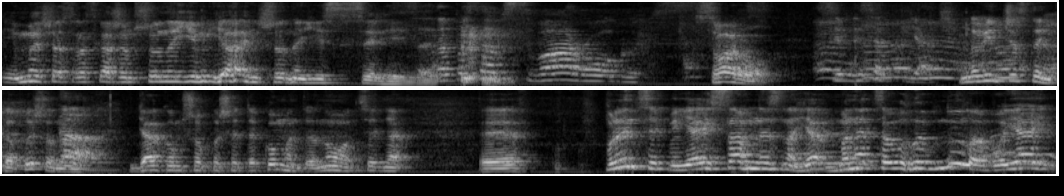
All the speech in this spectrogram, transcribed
І ми зараз розкажемо, що не їм я і що не їсть Це Сергій. Написав сварог. Сварок. 75. Ну він частенько пише нам. Да. Дякуємо, що пишете коменти. Ну, от сьогодні, е, в принципі, я і сам не знаю. Я, мене це улибнуло, бо я,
